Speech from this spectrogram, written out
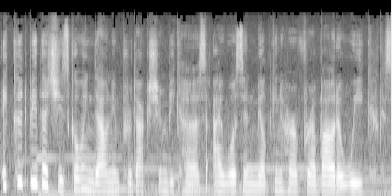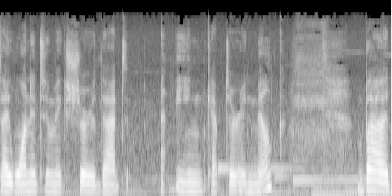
It could be that she's going down in production because I wasn't milking her for about a week because I wanted to make sure that Athene kept her in milk. But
